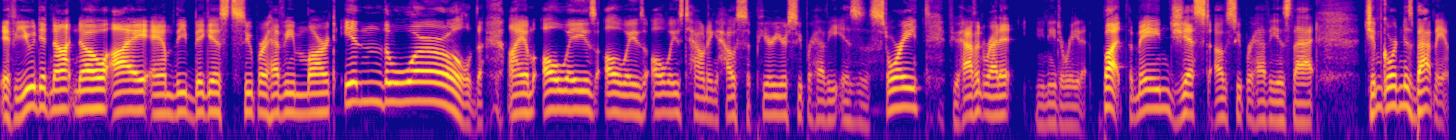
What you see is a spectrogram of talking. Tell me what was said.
If you did not know, I am the biggest Super Heavy mark in the world. I am always, always, always touting how superior Super Heavy is as a story. If you haven't read it, you need to read it. But the main gist of Super Heavy is that Jim Gordon is Batman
